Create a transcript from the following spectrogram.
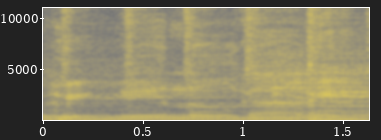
広がり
